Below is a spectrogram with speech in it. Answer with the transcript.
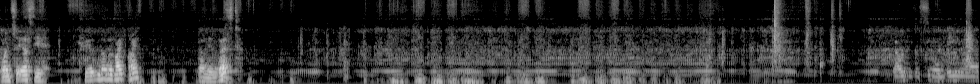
Rollen zuerst die Querruderbereich ein, dann den Rest. Ich glaube, dieses äh, Ding, äh,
